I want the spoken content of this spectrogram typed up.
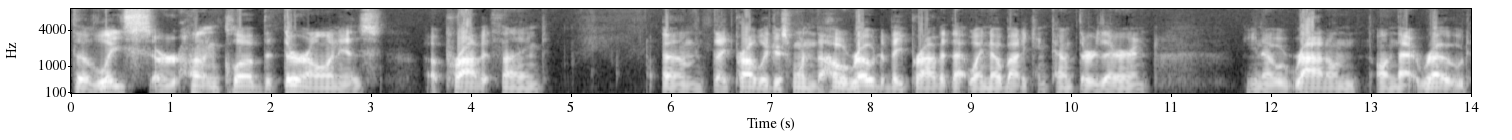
the lease or hunting club that they're on is a private thing. Um, they probably just wanted the whole road to be private. That way, nobody can come through there and, you know, ride on on that road.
